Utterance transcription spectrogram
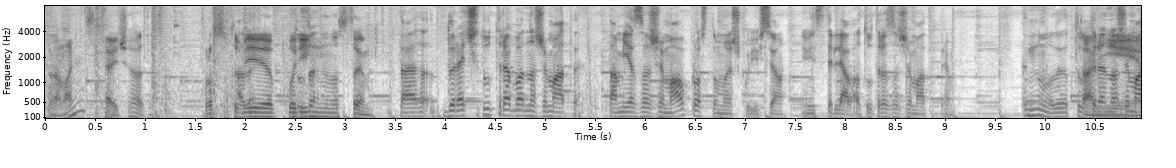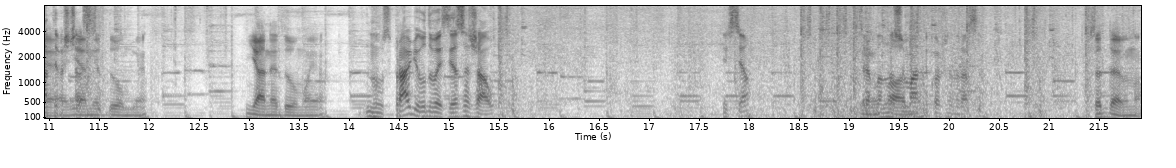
Ти нормально стріляє, чи гадно? Просто тобі порівняно з цим. Та, до речі, тут треба нажимати. Там я зажимав просто мишку і все. І він стріляв, а тут треба зажимати прям. Ну, тут Та треба ні, нажимати весь я не думаю. Я не думаю. Ну, справді, от дивись, я зажав. І все. Треба Ну, ладно. нажимати кожен раз. Це дивно.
